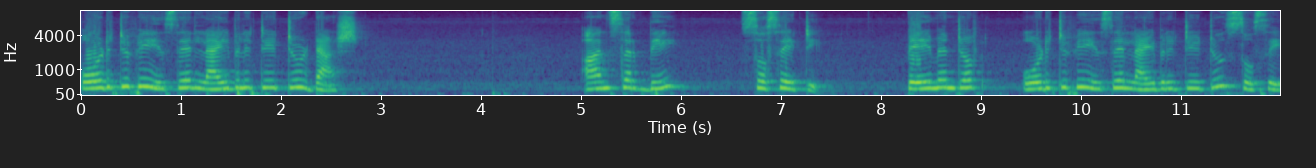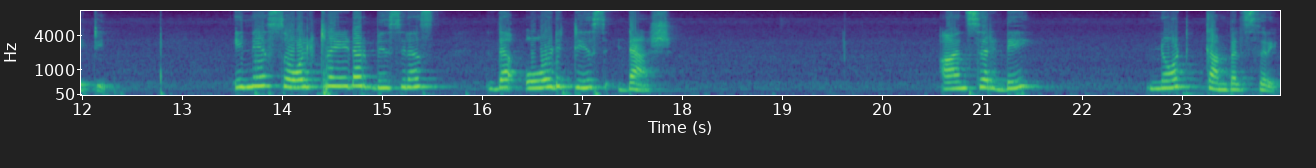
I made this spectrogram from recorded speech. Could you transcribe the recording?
audit fee is a liability to dash. Answer B society. Payment of audit fee is a liability to society. In a sole trader business, the audit is dash. Answer D not compulsory.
